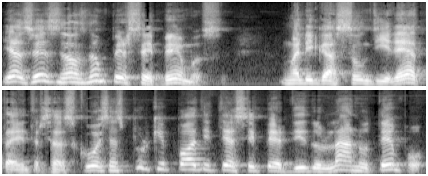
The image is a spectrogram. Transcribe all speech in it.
e às vezes nós não percebemos uma ligação direta entre essas coisas, porque pode ter se perdido lá no tempo,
